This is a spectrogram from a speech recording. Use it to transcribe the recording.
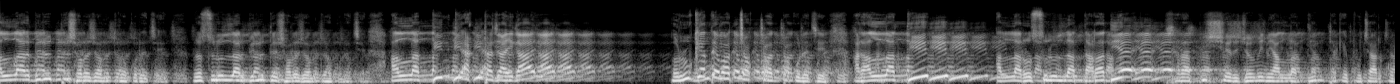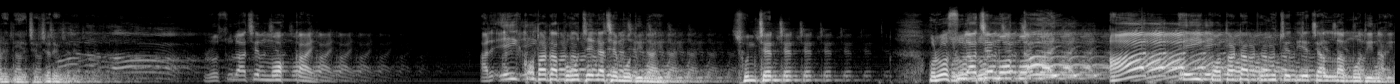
আল্লাহর বিরুদ্ধে ষড়যন্ত্র করেছে রসুল্লাহর বিরুদ্ধে ষড়যন্ত্র করেছে। আল্লাহ দিনকে একটা জায়গায় রুখে দেওয়ার চক্রান্ত করেছে। আর আল্লাহ দিন আল্লাহ রসুল্লাহ দ্বারা দিয়ে সারা বিশ্বের জমিনে আল্লাহ দিনটাকে প্রচার করে দিয়েছে জোরে বলে রসুল আছেন মক্কায়। আর এই কথাটা পৌঁছে গেছে মদিনায়। শুনছেন? রসুল আছে মক্কায়। আর এই কথাটা পৌঁছে দিয়েছে আল্লাহ মদিনায়।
